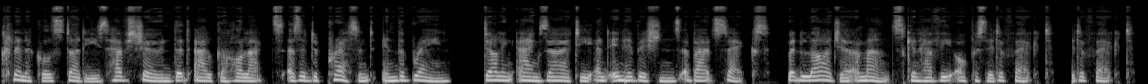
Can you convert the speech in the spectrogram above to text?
Clinical studies have shown that alcohol acts as a depressant in the brain, dulling anxiety and inhibitions about sex, but larger amounts can have the opposite effect. effect.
